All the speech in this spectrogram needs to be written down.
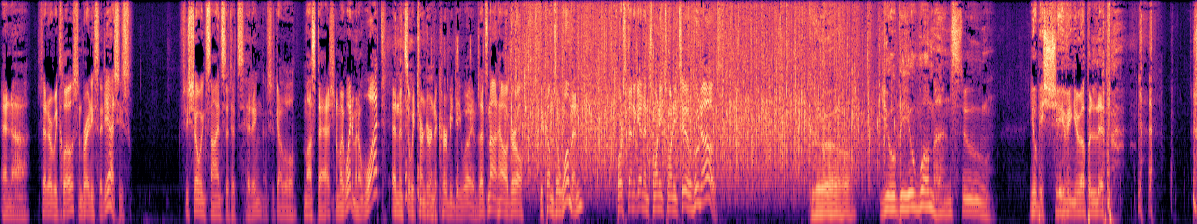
and uh, said, "Are we close?" And Brady said, "Yeah, she's." She's showing signs that it's hitting. She's got a little mustache. And I'm like, wait a minute, what? And then so we turned her into Kirby D. Williams. That's not how a girl becomes a woman. Of course, then again in 2022, who knows? Girl, you'll be a woman soon. You'll be shaving your upper lip.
